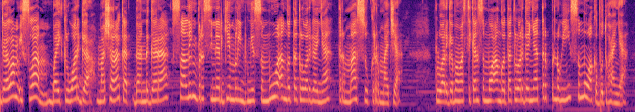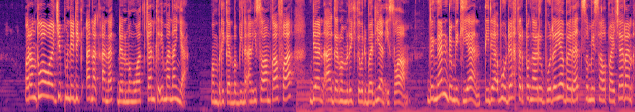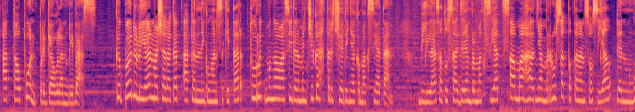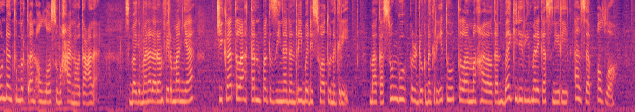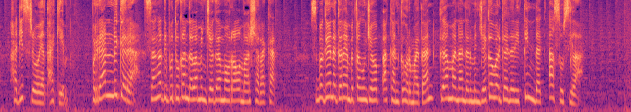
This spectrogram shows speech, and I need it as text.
Dalam Islam, baik keluarga, masyarakat, dan negara saling bersinergi melindungi semua anggota keluarganya, termasuk remaja. Keluarga memastikan semua anggota keluarganya terpenuhi semua kebutuhannya. Orang tua wajib mendidik anak-anak dan menguatkan keimanannya, memberikan pembinaan Islam kafah, dan agar memiliki kepribadian Islam. Dengan demikian, tidak mudah terpengaruh budaya barat semisal pacaran ataupun pergaulan bebas. Kepedulian masyarakat akan lingkungan sekitar turut mengawasi dan mencegah terjadinya kemaksiatan. Bila satu saja yang bermaksiat sama halnya merusak tatanan sosial dan mengundang kemurkaan Allah Subhanahu wa taala. Sebagaimana dalam firman-Nya, jika telah tanpa zina dan riba di suatu negeri, maka sungguh penduduk negeri itu telah menghalalkan bagi diri mereka sendiri azab Allah. Hadis riwayat Hakim. Peran negara sangat dibutuhkan dalam menjaga moral masyarakat. Sebagai negara yang bertanggung jawab akan kehormatan, keamanan, dan menjaga warga dari tindak asusila.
